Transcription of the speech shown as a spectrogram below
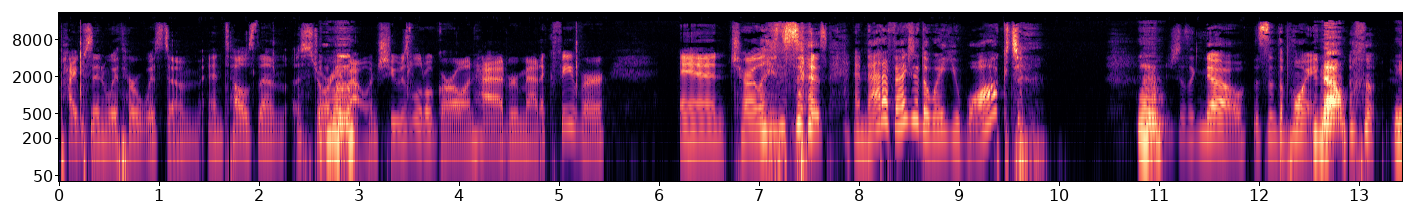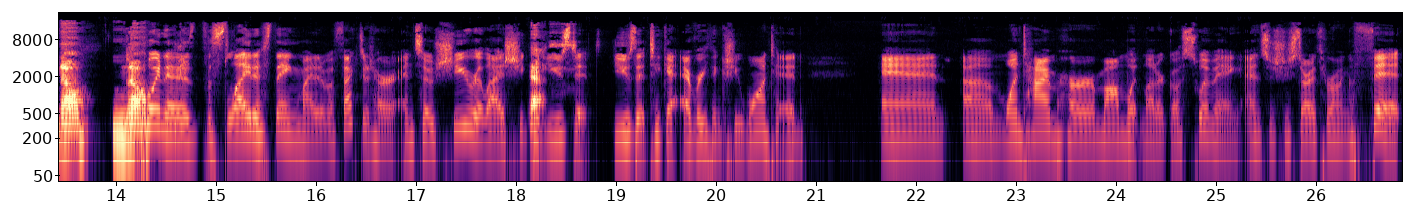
pipes in with her wisdom and tells them a story Mhm. about when she was a little girl and had rheumatic fever. And Charlene says, and that affected the way you walked? Mm. She's like, no, that's not the point. No, no, no. The point is the slightest thing might have affected her. And so she realized she Yes. could use it use it to get everything she wanted. And um, one time her mom wouldn't let her go swimming, and so she started throwing a fit.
